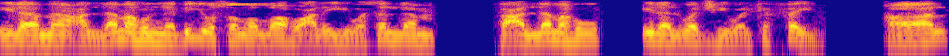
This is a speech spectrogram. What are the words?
إلى ما علمه النبي صلى الله عليه وسلم فعلمه إلى الوجه والكفين. قال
